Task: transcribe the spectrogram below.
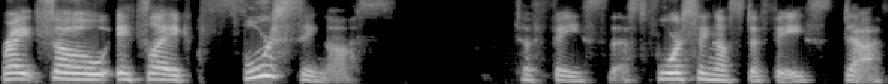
Right? So it's like forcing us to face this forcing us to face death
